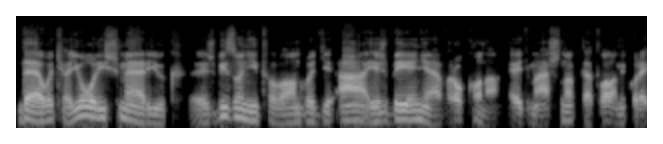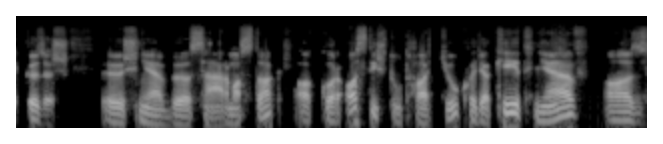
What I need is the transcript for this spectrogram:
de hogyha jól ismerjük, és bizonyítva van, hogy A és B nyelv rokona egymásnak, tehát valamikor egy közös ősnyelvből származtak, akkor azt is tudhatjuk, hogy a két nyelv az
